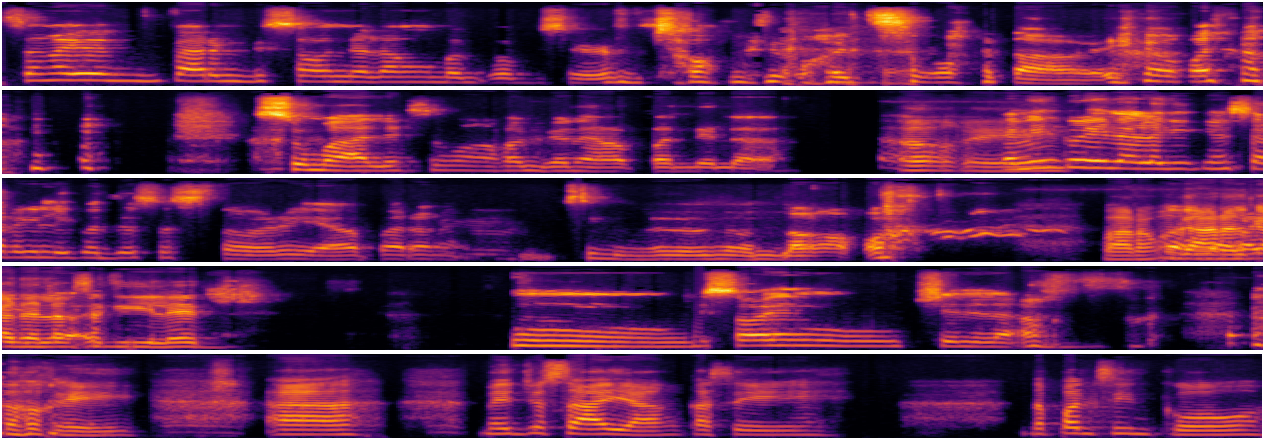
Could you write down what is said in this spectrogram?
sa ngayon parang gusto ko na lang mag-observe tsaka manood sa mga tao. Ayoko lang sumali sa mga kaganapan nila. Okay. I mean, kung ilalagay ko yung sarili ko doon sa story, ah, parang, sige, nanonood lang ako. parang mag-aaral ka na lang sa gilid. Hmm, gusto ko yung chill lang. okay. Ah, uh, medyo sayang kasi napansin ko,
